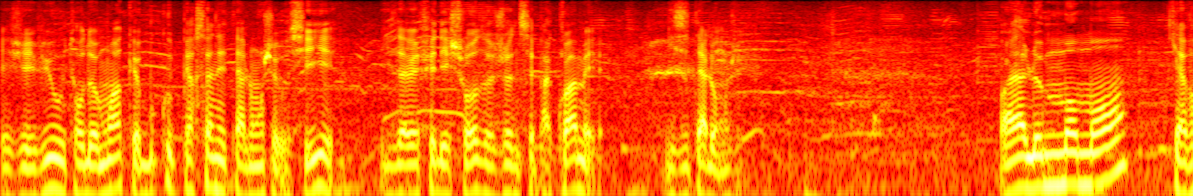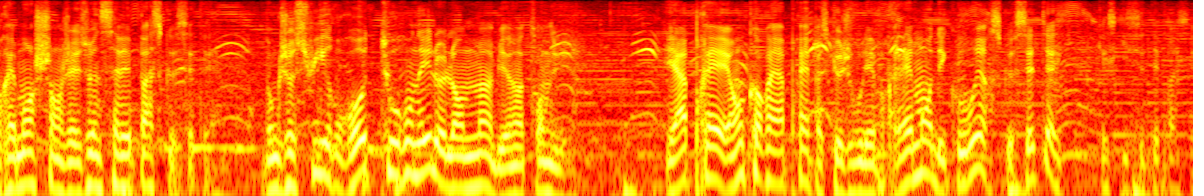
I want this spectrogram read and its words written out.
Et j'ai vu autour de moi que beaucoup de personnes étaient allongées aussi. Ils avaient fait des choses, je ne sais pas quoi, mais ils étaient allongés. Voilà le moment qui a vraiment changé. Je ne savais pas ce que c'était. Donc je suis retourné le lendemain, bien entendu. Et après, encore et après, parce que je voulais vraiment découvrir ce que c'était. Qu'est-ce qui s'était passé?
